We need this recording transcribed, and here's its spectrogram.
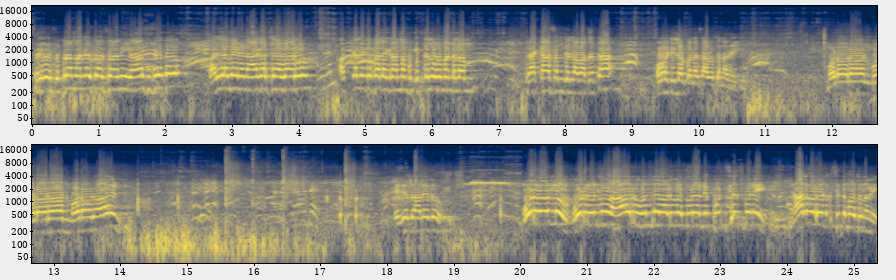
శ్రీ సుబ్రహ్మణ్యేశ్వర స్వామి ఆశీస్సులతో పల్లెమైన నాగార్జున గారు అక్కలెడ్డిపల్లె గ్రామం గిద్దలూరు మండలం ప్రకాశం జిల్లా వద్ద పోటీలో కొనసాగుతున్నది. మూడో రౌండ్ మూడో రౌండ్ మూడో రౌండ్. విజిల్ రాలేదు. మూడు రౌండ్లు మూడు రౌండ్లు ఆరు వందల అడుగుల దూరాన్ని పూర్తి చేసుకొని నాలుగో రౌండ్కు సిద్ధమవుతున్నవి.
